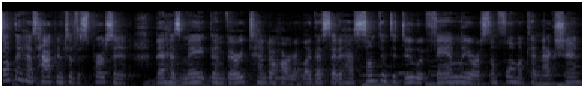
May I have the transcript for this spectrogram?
Something has happened to this person that has made them very tenderhearted. Like I said, it has something to do with family or some form of connection,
